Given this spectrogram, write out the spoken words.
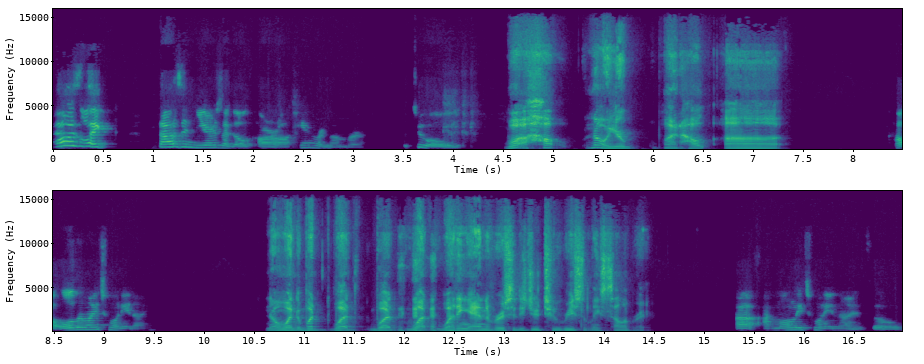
That was like thousand years ago, Carl. I can't remember. You're too old. What? How? No, you're what? How? Uh, How old am I? 29. no. When? What? What? What? What wedding anniversary did you two recently celebrate? Uh, I'm only 29, so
